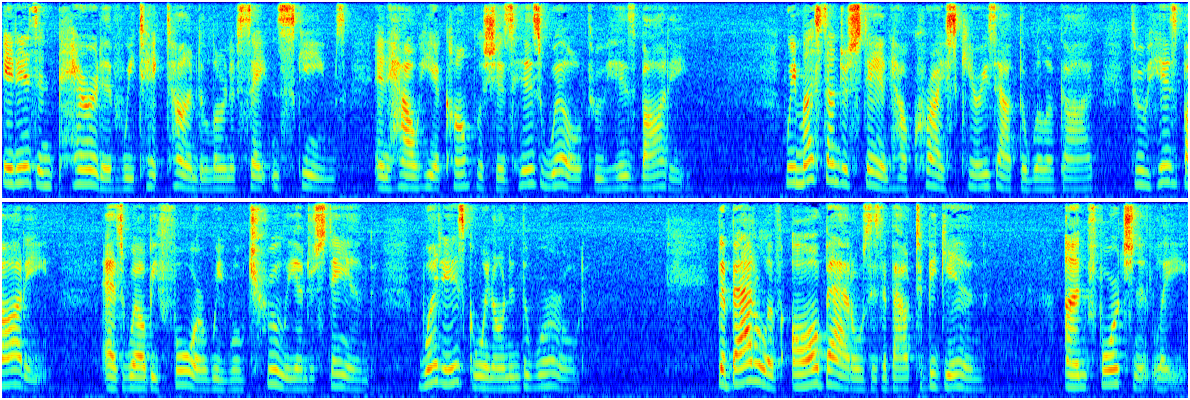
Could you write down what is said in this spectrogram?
It is imperative we take time to learn of Satan's schemes and how he accomplishes his will through his body. We must understand how Christ carries out the will of God through his body, as well before we will truly understand what is going on in the world. The battle of all battles is about to begin. Unfortunately,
